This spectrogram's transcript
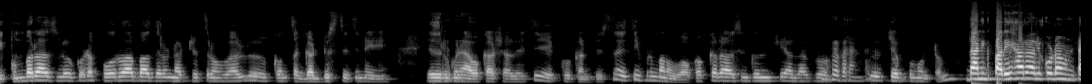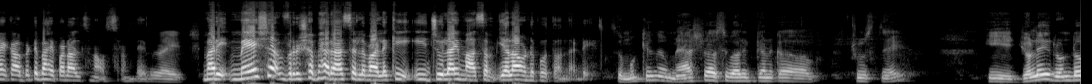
ఈ కుంభరాశిలో కూడా పూర్వభాద్ర నక్షత్రం వాళ్ళు కొంత గడ్డు స్థితిని ఎదుర్కొనే అవకాశాలు అయితే ఎక్కువ కనిపిస్తుంది అయితే ఇప్పుడు మనం ఒక్కొక్క రాశి గురించి అలాగో చెప్పుకుంటాం. దానికి పరిహారాలు కూడా ఉంటాయి కాబట్టి భయపడాల్సిన అవసరం లేదు. రైట్ మరి మేష వృషభ రాశుల వాళ్ళకి ఈ జూలై మాసం ఎలా ఉండబోతోందండి? సో ముఖ్యంగా మేష రాశి వారికి కనుక చూస్తే ఈ జూలై రెండో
